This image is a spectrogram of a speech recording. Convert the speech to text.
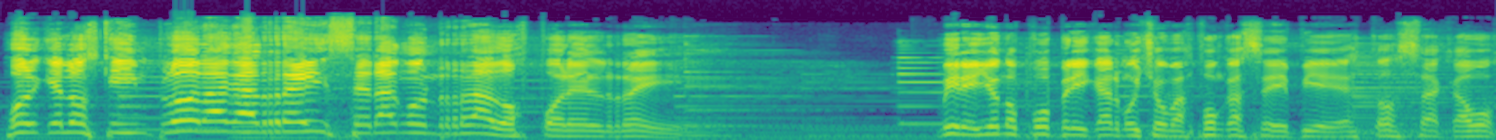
Porque los que imploran al rey serán honrados por el rey. Mire, yo no puedo predicar mucho más. Póngase de pie. Esto se acabó.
